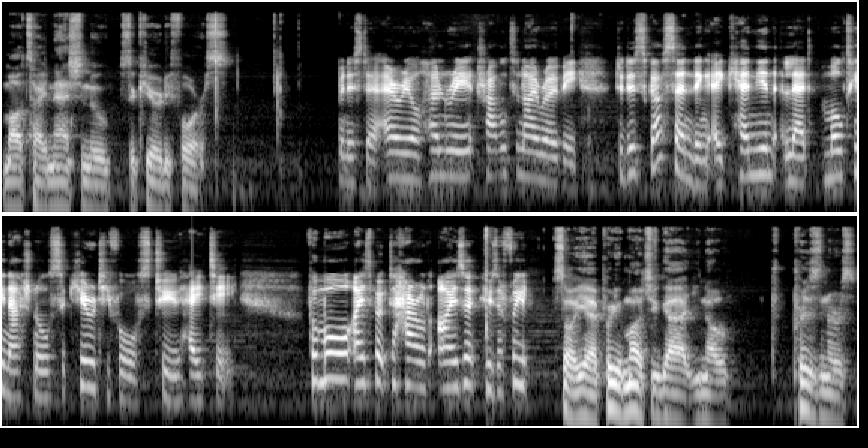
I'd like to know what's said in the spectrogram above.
multinational security force. Minister Ariel Henry travelled to Nairobi to discuss sending a Kenyan led multinational security force to Haiti. For more, I spoke to Harold Isaac, who's a free. So, yeah, pretty much you got, you know, prisoners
